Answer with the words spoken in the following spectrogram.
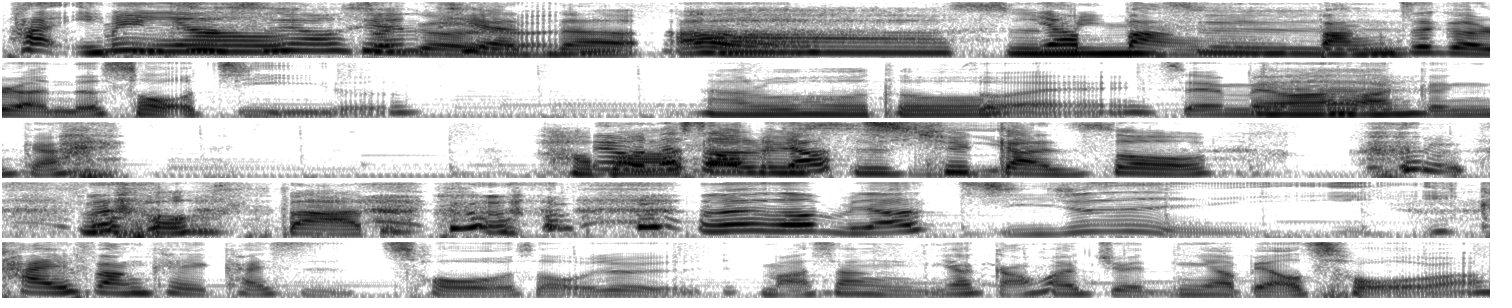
他一定要是要先填的。啊，要绑绑这个人的手机的。那如何都对，所以没办法更改。好吧，那时候比较急去感受，那时候的，那时候比较急，就是一一开放可以开始抽的时候，我就马上要赶快决定要不要抽了，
